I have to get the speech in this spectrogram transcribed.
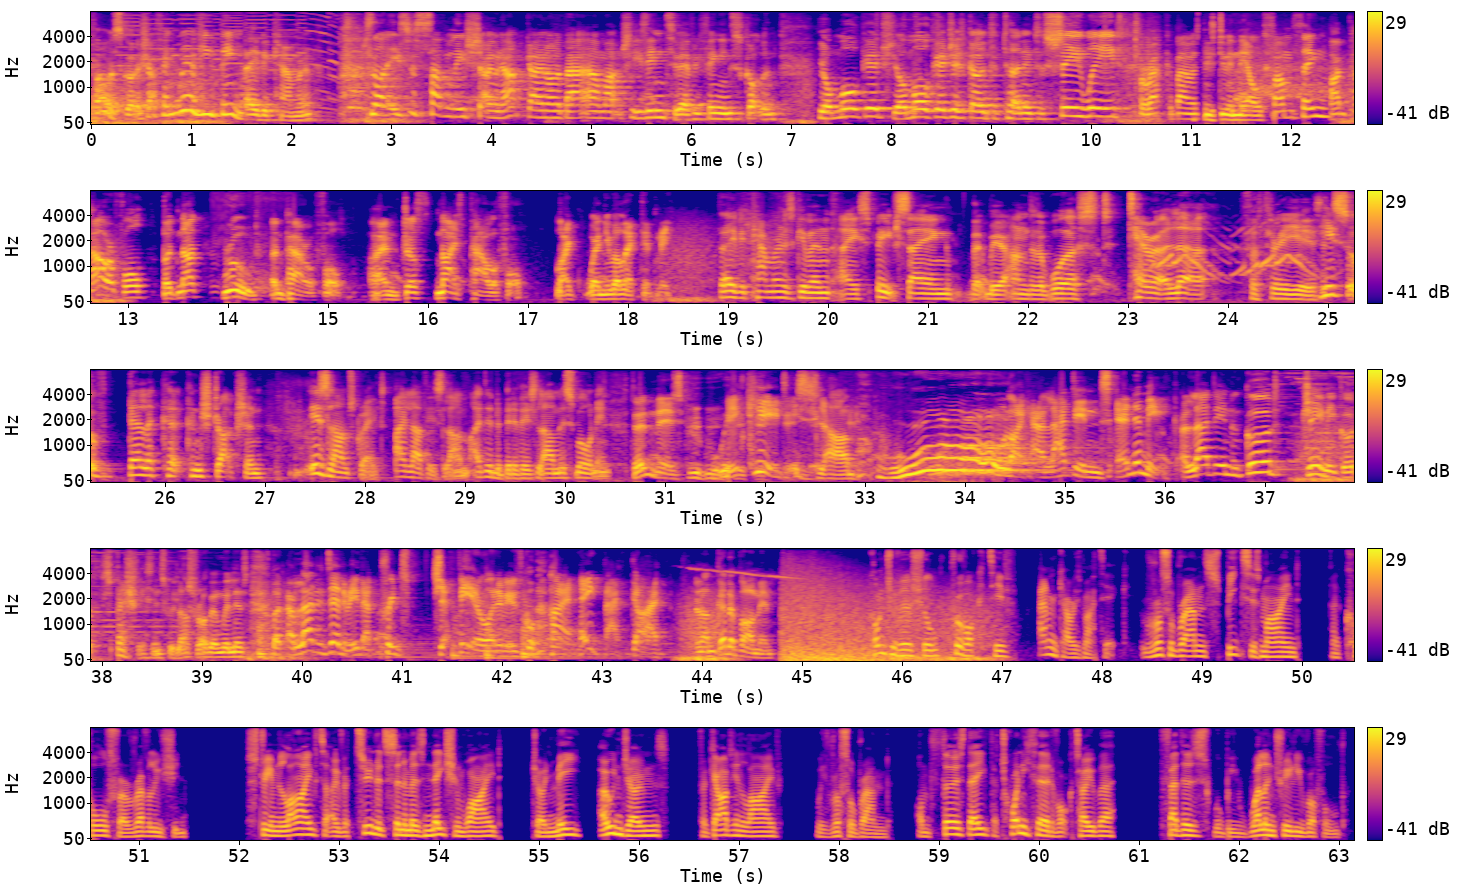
if I was Scottish, I think, where have you been, David Cameron? it's like he's just suddenly shown up, going on about how much he's into everything in Scotland. Your mortgage, your mortgage is going to turn into seaweed. Barack Obama, he's doing the old fun thing. I'm powerful, but not rude and powerful. I'm just nice powerful, like when you elected me. David Cameron has given a speech saying that we're under the worst terror alert for three years. His sort of delicate construction. Islam's great. I love Islam. I did a bit of Islam this morning. Then there's wicked Islam. Ooh, like Aladdin's enemy. Aladdin good, Genie good, especially since we lost Robin Williams. But Aladdin's enemy, that Prince Jafir or whatever he was called, I hate that guy. And I'm gonna bomb him. Controversial, provocative, and charismatic, Russell Brand speaks his mind and calls for a revolution. Streamed live to over 200 cinemas nationwide, join me, Owen Jones, for Guardian Live with Russell Brand. On Thursday, the 23rd of October, feathers will be well and truly ruffled.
